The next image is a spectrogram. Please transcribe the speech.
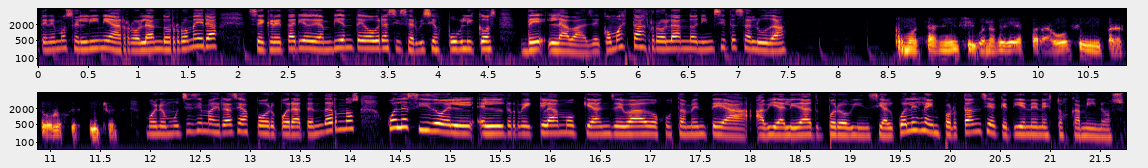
Tenemos en línea a Rolando Romera, secretario de Ambiente, Obras y Servicios Públicos de La Valle. ¿Cómo estás, Rolando? Nimsi te saluda. ¿Cómo estás, Nimsi? Buenos días para vos y para todos los que escuchan. Bueno, muchísimas gracias por, por atendernos. ¿Cuál ha sido el, el reclamo que han llevado justamente a, a Vialidad Provincial? ¿Cuál es la importancia que tienen estos caminos?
